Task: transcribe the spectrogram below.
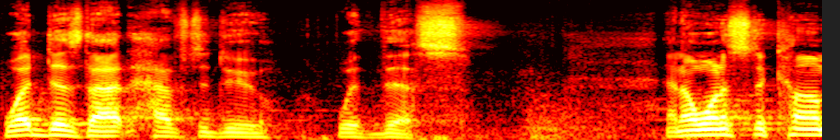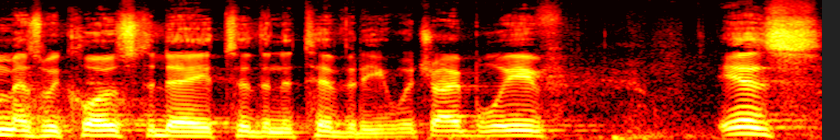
What does that have to do with this? And I want us to come as we close today to the Nativity, which I believe is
